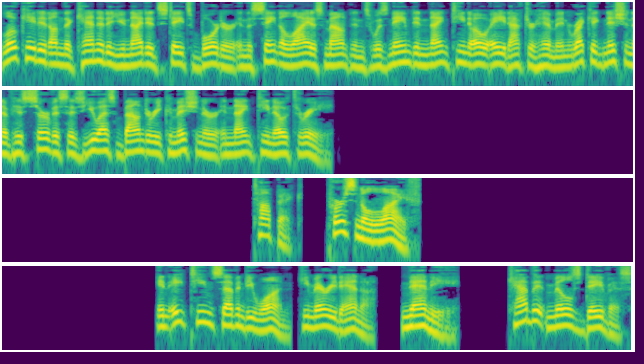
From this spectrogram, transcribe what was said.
located on the Canada-United States border in the St. Elias Mountains was named in 1908 after him in recognition of his service as U.S. Boundary Commissioner in 1903. Topic: Personal life. In 1871, he married Anna Nanny Cabot Mills Davis,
